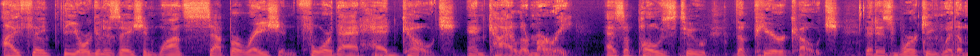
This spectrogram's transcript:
I think the organization wants separation for that head coach and Kyler Murray as opposed to the peer coach that is working with him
